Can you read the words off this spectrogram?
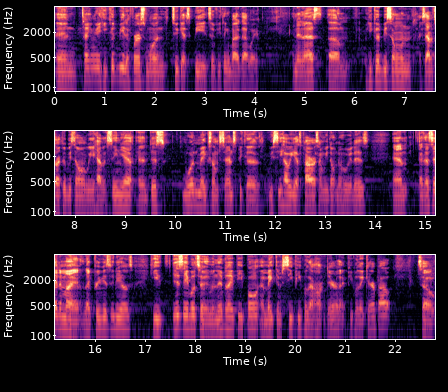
and technically he could be the first one to get speed, so if you think about it that way. And then last, um, he could be someone like Savitar could be someone we haven't seen yet, and this would make some sense because we see how he gets powers and we don't know who it is. And as I said in my like previous videos, he is able to manipulate people and make them see people that aren't there, like people they care about. So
